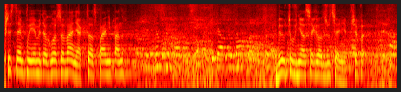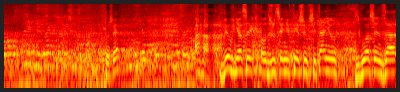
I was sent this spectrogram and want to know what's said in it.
Przystępujemy do głosowania. Kto z Pani Pan? Był tu wniosek o odrzucenie. Przepra- Proszę? Aha, był wniosek o odrzucenie w pierwszym czytaniu z głosem za,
